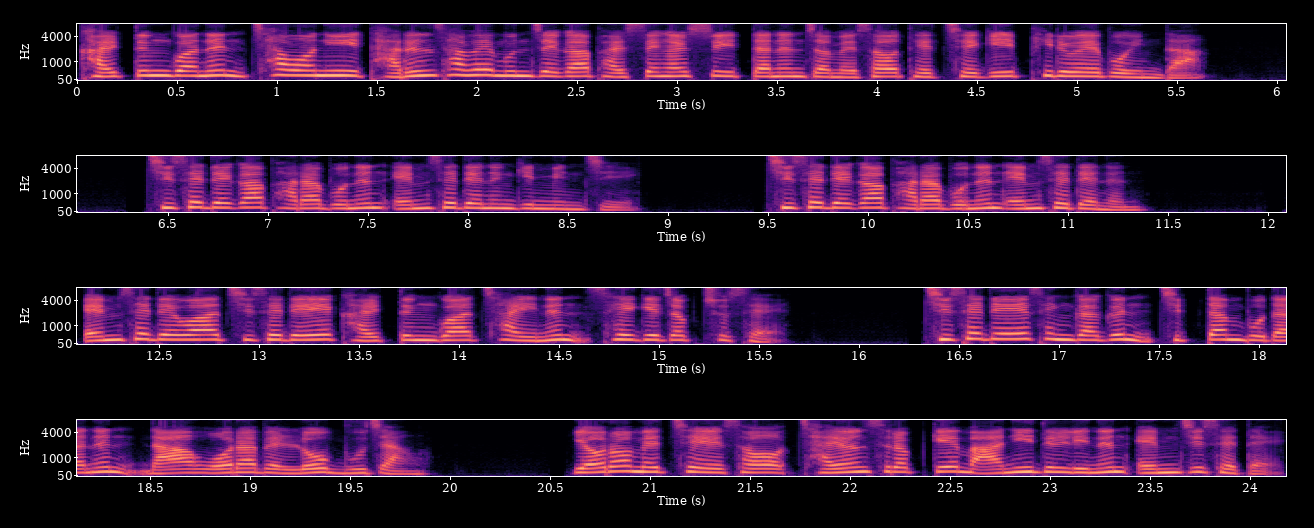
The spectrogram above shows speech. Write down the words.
갈등과는 차원이 다른 사회 문제가 발생할 수 있다는 점에서 대책이 필요해 보인다. 지세대가 바라보는 M세대는 김민지, 지세대가 바라보는 M세대는 M세대와 지세대의 갈등과 차이는 세계적 추세. 지세대의 생각은 집단보다는 나 워라벨로 무장. 여러 매체에서 자연스럽게 많이 들리는 MZ세대.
